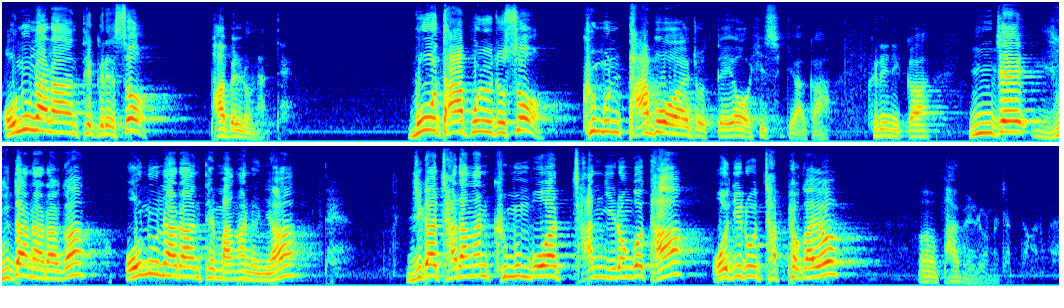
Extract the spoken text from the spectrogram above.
어느 나라한테 그랬어? 바벨론한테. 뭐 다 보여줬어? 그문 다 보아줬대요. 히스기야가. 그러니까 이제 유다 나라가 어느 나라한테 망하느냐? 네가 자랑한 금은보와 잔 이런 거 다 어디로 잡혀가요? 어, 바벨론으로 잡혀가는 거야.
